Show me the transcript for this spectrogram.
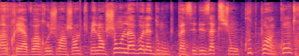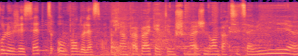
après avoir rejoint Jean-Luc Mélenchon, la voilà donc passer des actions coup de poing contre le G7 au banc de l'Assemblée. J'ai un papa qui a été au chômage une grande partie de sa vie. Euh,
